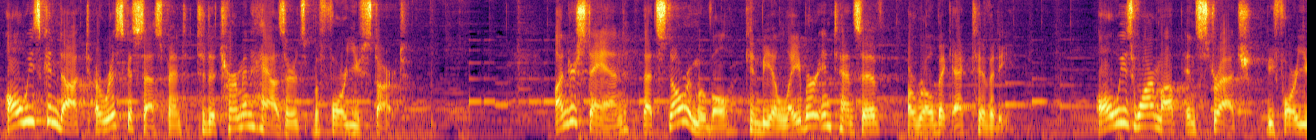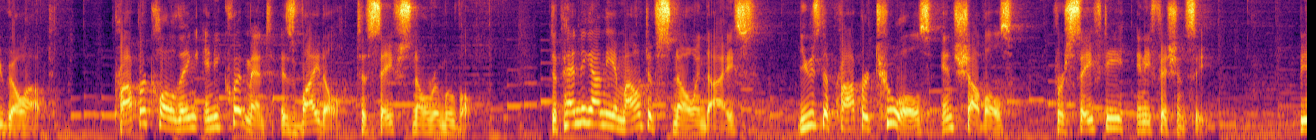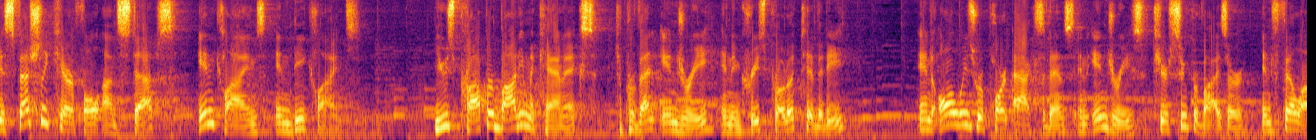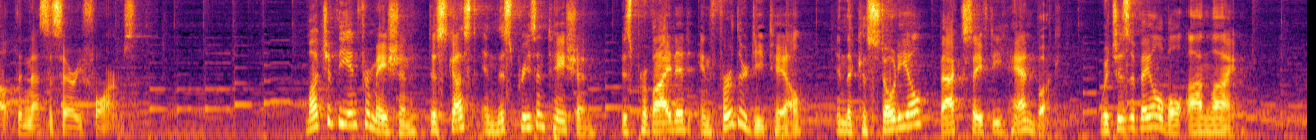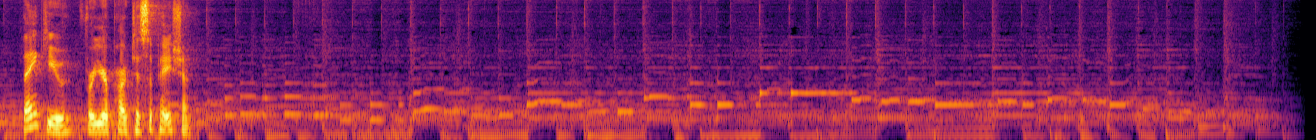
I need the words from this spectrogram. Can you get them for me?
Always conduct a risk assessment to determine hazards before you start. Understand that snow removal can be a labor-intensive aerobic activity. Always warm up and stretch before you go out. Proper clothing and equipment is vital to safe snow removal. Depending on the amount of snow and ice, use the proper tools and shovels for safety and efficiency. Be especially careful on steps, inclines, and declines. Use proper body mechanics to prevent injury and increase productivity, and always report accidents and injuries to your supervisor and fill out the necessary forms. Much of the information discussed in this presentation is provided in further detail in the Custodial Back Safety Handbook, which is available online. Thank you for your participation.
